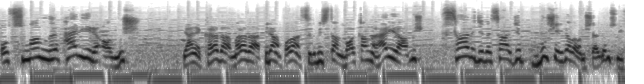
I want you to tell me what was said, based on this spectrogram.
Osmanlı her yeri almış. Yani Karadağ, Maradağ filan falan, Sırbistan, Balkanlar her yeri almış. Sadece ve sadece bu şehri alamamışlar biliyor musunuz?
